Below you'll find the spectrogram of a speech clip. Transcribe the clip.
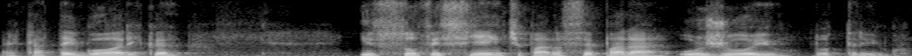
é categórica e suficiente para separar o joio do trigo.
